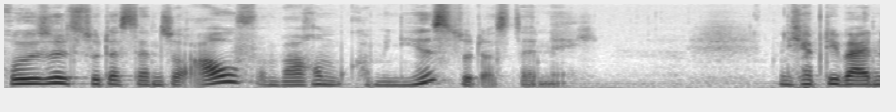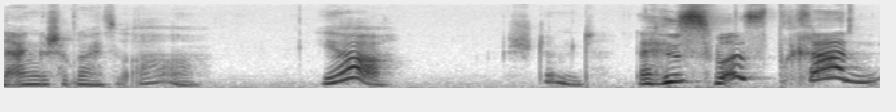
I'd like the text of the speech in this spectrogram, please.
dröselst du das denn so auf und warum kombinierst du das denn nicht? Und ich habe die beiden angeschaut und so, ah, ja, stimmt, da ist was dran.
